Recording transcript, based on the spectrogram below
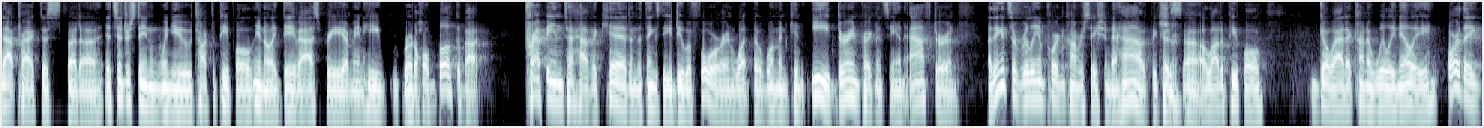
that practice. But uh, it's interesting when you talk to people, you know, like Dave Asprey. I mean, he wrote a whole book about prepping to have a kid and the things that you do before and what the woman can eat during pregnancy and after. And I think it's a really important conversation to have because uh, a lot of people go at it kind of willy nilly, or they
